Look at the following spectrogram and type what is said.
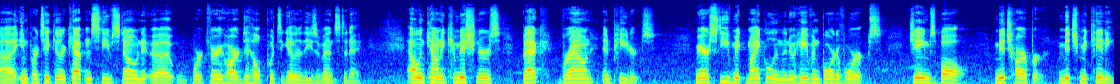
uh, in particular, Captain Steve Stone uh, worked very hard to help put together these events today. Allen County Commissioners Beck, Brown, and Peters. Mayor Steve McMichael and the New Haven Board of Works. James Ball, Mitch Harper, Mitch McKinney,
